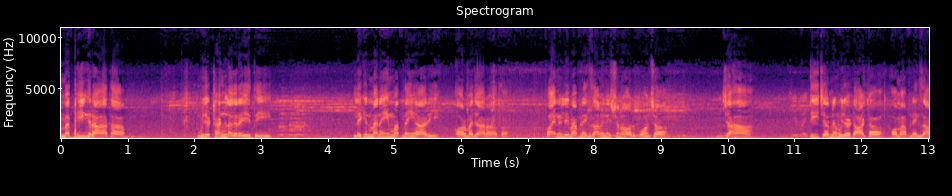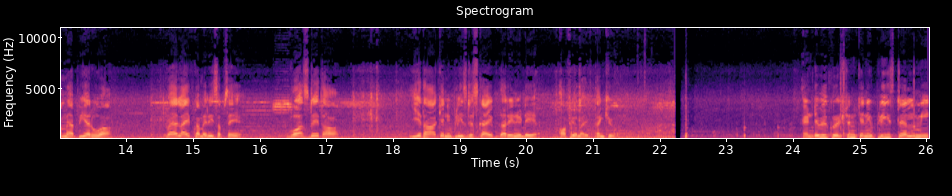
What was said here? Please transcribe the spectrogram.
मैं भीग रहा था। मुझे ठंड लग रही थी, लेकिन मैंने हिम्मत नहीं आ रही और मैं जा रहा था। फाइनली मैं अपने एग्ज़ामिनेशन हॉल पहुँचा, जहाँ टीचर ने मुझे डांटा और मैं अपने एग्ज़ाम में अपीयर हुआ। वह लाइफ का मेरी सबसे वर्स्ट डे था। ये था can you please describe the rainy day of your life thank you interview question, can you please tell me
